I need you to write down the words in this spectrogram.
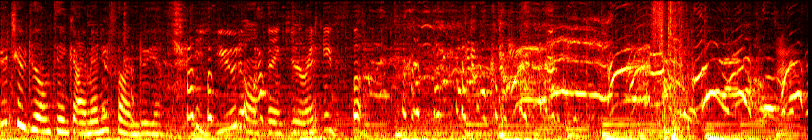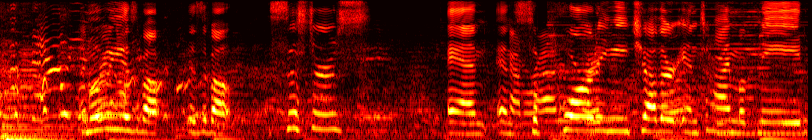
You two don't think I'm any fun, do you? you don't think you're any fun. about is about sisters and and supporting each other in time of need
